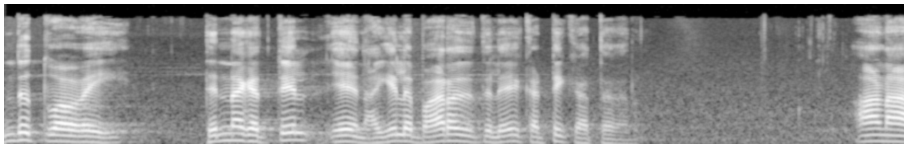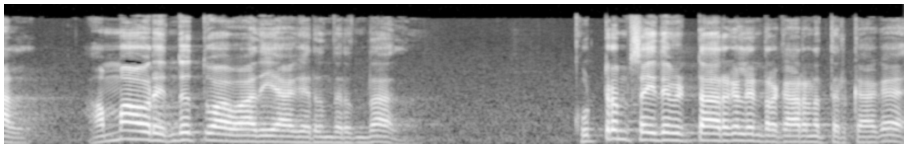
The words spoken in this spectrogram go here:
இந்துத்துவாவை தென்னகத்தில் ஏன் அகில பாரதத்திலே கட்டி காத்தவர். ஆனால் அம்மா ஒரு இந்துத்துவவாதியாக இருந்திருந்தால் குற்றம் செய்து விட்டார்கள் என்ற காரணத்திற்காக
